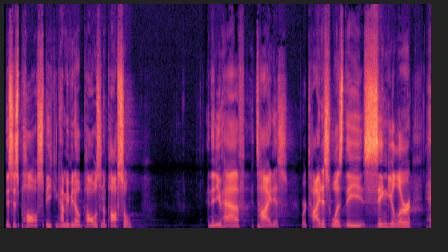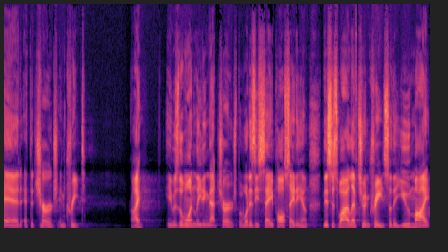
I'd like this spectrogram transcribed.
This is Paul speaking. How many of you know Paul was an apostle? And then you have Titus, where Titus was the singular head at the church in Crete, right? He was the one leading that church. But what does he say? Paul say to him, This is why I left you in Crete, so that you might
